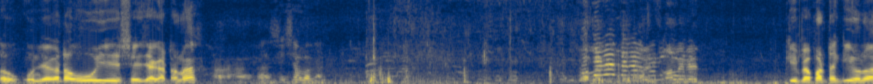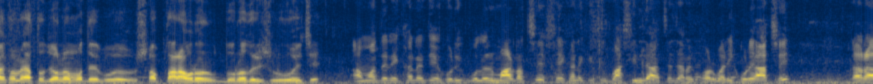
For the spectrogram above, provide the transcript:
তো কোন জায়গাটা? ওই সেই জায়গাটা না? হ্যাঁ হ্যাঁ হ্যাঁ। কি ব্যাপারটা কি হলো এখন? এত জলের মধ্যে সব তাড়াহুড়ো দৌড়াদৌড়ি শুরু হয়েছে? আমাদের এখানে যে হরিবোলের মাঠ আছে সেখানে কিছু বাসিন্দা আছে যারা ঘরবাড়ি করে আছে। তারা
